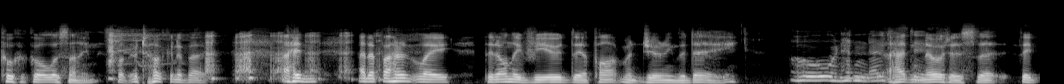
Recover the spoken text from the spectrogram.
Coca-Cola sign is what they're talking about. and, and apparently they'd only viewed the apartment during the day. oh, and hadn't noticed I hadn't it. noticed that they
